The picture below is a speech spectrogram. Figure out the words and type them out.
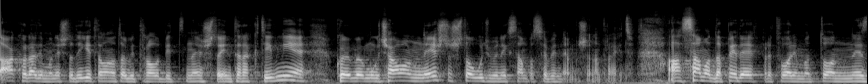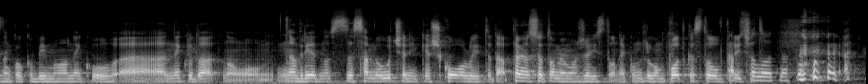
Ako radimo nešto digitalno, to bi trebalo biti nešto interaktivnije koje bi omogućavalo nešto što udžbenik sam po sebi ne može napraviti. A samo da PDF pretvorimo, to ne znam koliko bi imalo neku, e, neku dodatnu vrijednost za same učenike, školu i tada. Prema se o tome može isto u nekom drugom podcastu pričati. Apsolutno.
